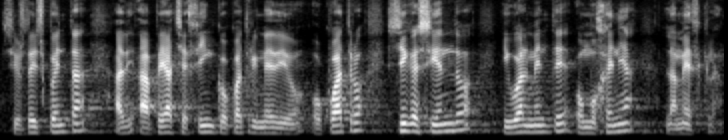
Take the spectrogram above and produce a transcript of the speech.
Si os dais cuenta, a, pH 5, 4,5 o 4, sigue siendo igualmente homogénea la mezcla.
